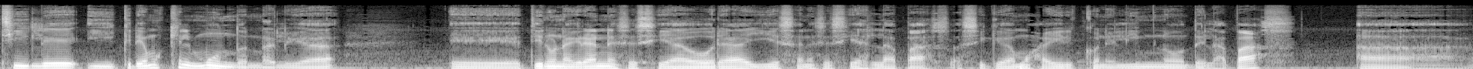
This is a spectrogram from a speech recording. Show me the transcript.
Chile y creemos que el mundo en realidad eh, tiene una gran necesidad ahora y esa necesidad es la paz, así que vamos a ir con el himno de la paz a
